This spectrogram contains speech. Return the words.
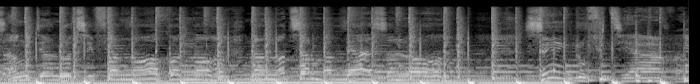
zano di alôha tsy fanaoko anao nanaoy sara mba miasa alôh zeggny rô fitiara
